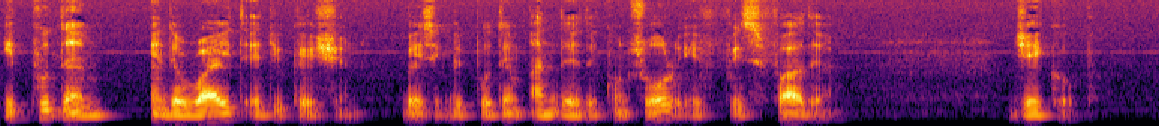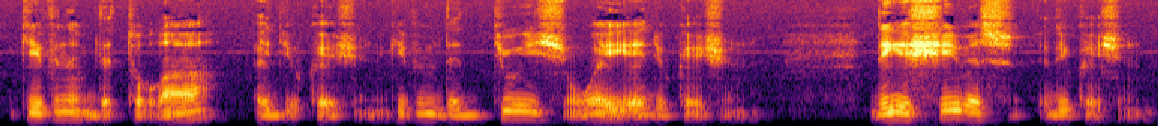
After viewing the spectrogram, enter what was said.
He put them in the right education. Basically, put them under the control of his father, Jacob, giving him the Torah education, give him the Jewish way education, the yeshivas education.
